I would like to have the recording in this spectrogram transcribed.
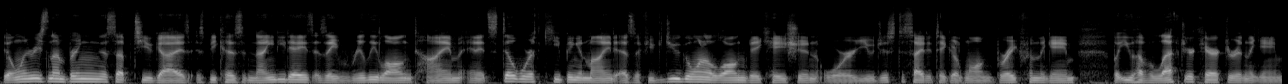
The only reason I'm bringing this up to you guys is because 90 days is a really long time and it's still worth keeping in mind as if you do go on a long vacation or you just decide to take a long break from the game, but you have left your character in the game,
